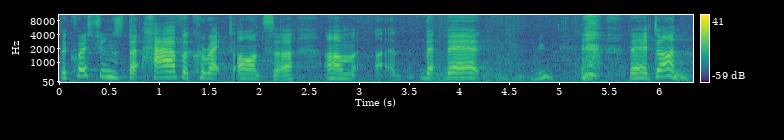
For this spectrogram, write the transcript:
The questions that have a correct answer, um, they're, they're done.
